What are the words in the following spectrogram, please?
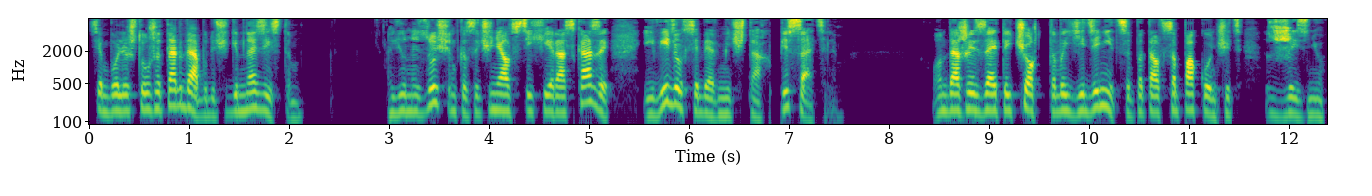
тем более, что уже тогда, будучи гимназистом, юный Зощенко сочинял стихи и рассказы и видел себя в мечтах писателем. Он даже из-за этой чертовой единицы пытался покончить с жизнью,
